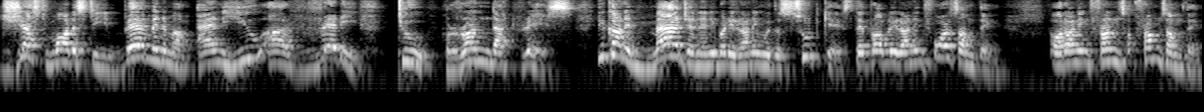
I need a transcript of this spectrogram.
just modesty, bare minimum, and you are ready to run that race. You can't imagine anybody running with a suitcase. They're probably running for something or running from, from something.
